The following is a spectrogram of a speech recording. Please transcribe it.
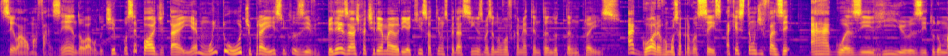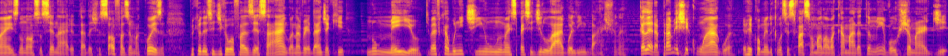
sei lá, uma fazenda ou algo do tipo. Você pode, tá? E é muito útil para isso, inclusive. Beleza? Eu acho que eu tirei a maioria aqui, só tem uns pedacinhos, mas eu não vou ficar me atentando tanto a isso. Agora eu vou mostrar para vocês a questão de fazer águas e rios e tudo mais no nosso cenário, tá? Deixa eu só fazer uma coisa, porque eu decidi que eu vou fazer essa água, na verdade, aqui no meio, que vai ficar bonitinho uma espécie de lago ali embaixo, né? Galera, para mexer com água, eu recomendo que vocês façam uma nova camada também, eu vou chamar de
